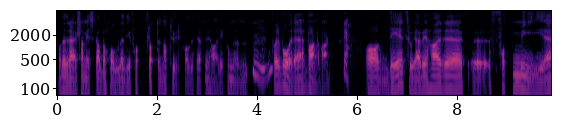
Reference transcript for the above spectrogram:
og det dreier seg om vi skal beholde de flotte naturkvalitetene vi har i kommunen for våre barnebarn. Ja. Og det tror jeg vi har uh, fått mye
